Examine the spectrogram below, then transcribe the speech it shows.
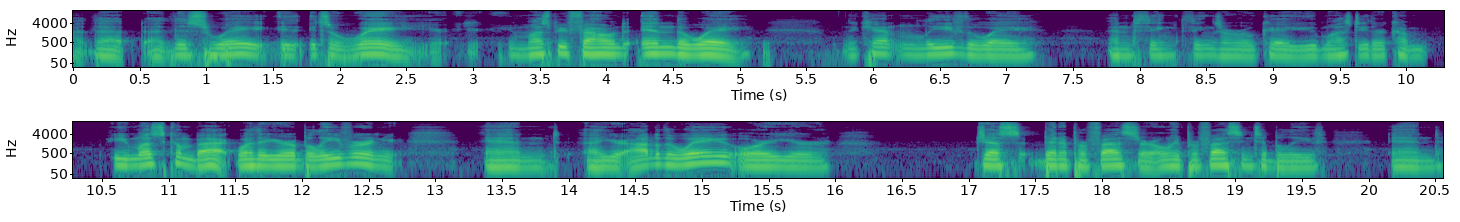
Uh, that uh, this way, it's a way. You're, you must be found in the way. You can't leave the way and think things are okay. You must either come, you must come back, whether you're a believer and you're, and uh, you're out of the way or you're just been a professor, only professing to believe and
